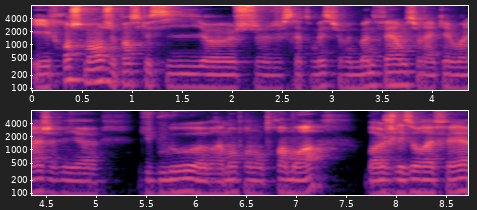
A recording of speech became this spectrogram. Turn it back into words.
Et franchement, je pense que si euh, je, je, serais tombé sur une bonne ferme sur laquelle voilà, j'avais euh, du boulot euh, vraiment pendant trois mois, bah, je les aurais fait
